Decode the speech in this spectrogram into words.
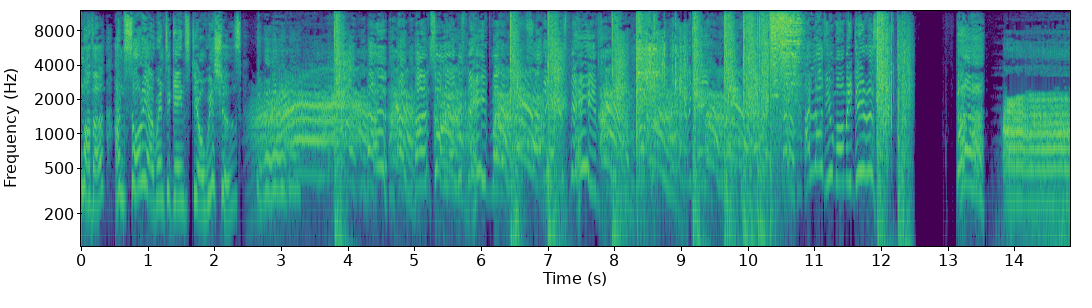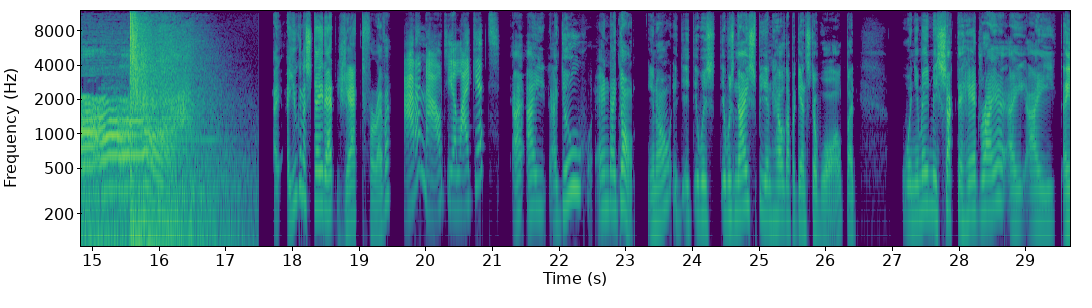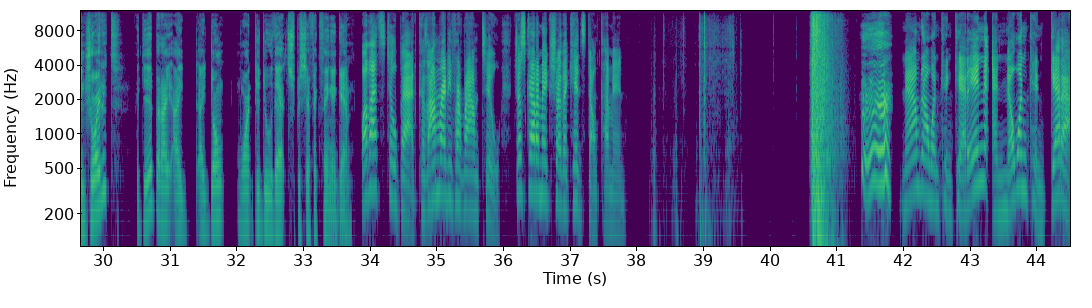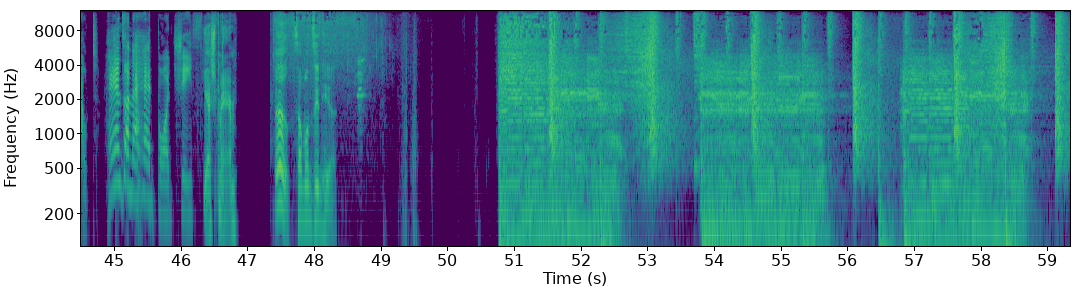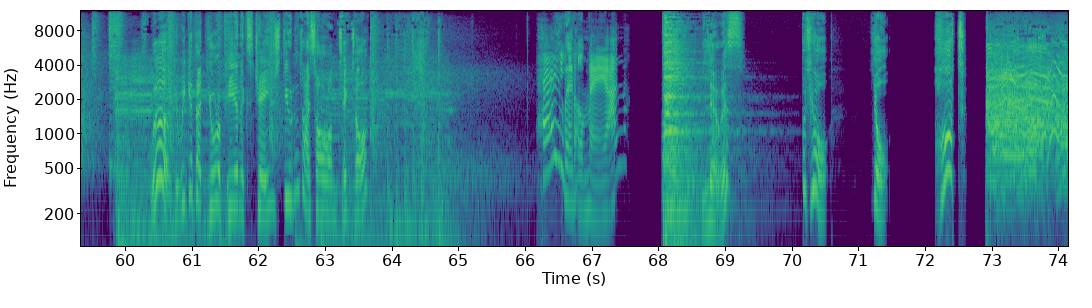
Mother, I'm sorry I went against your wishes. I'm sorry I misbehaved, Mother. I'm sorry I misbehaved. I love you, Mommy dearest. Are, are you going to stay that jacked forever? I don't know. Do you like it? I, I, I do and I don't. You know, it, it, it was it was nice being held up against a wall, but when you made me suck the hair dryer, I, I, I enjoyed it. I did, but I, I, I don't want to do that specific thing again. Well, that's too bad, because I'm ready for round two. Just gotta make sure the kids don't come in. Now no one can get in and no one can get out. Hands on the headboard, Chief. Yes, ma'am. Oh, someone's in here. Whoa, did we get that European exchange student I saw on TikTok? Hey, little man. Lois? But you're. you're. hot!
